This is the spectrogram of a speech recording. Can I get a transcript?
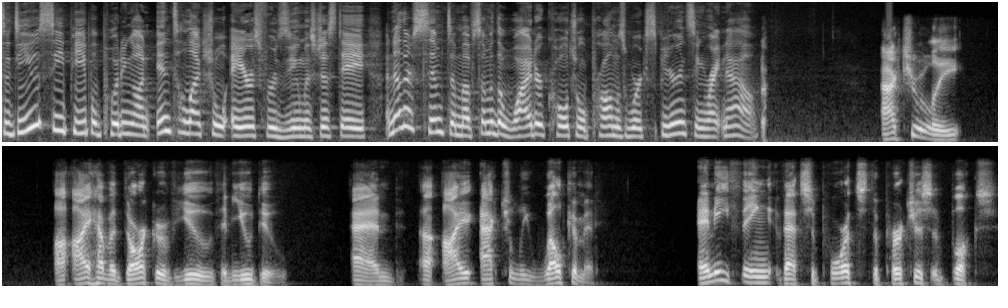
So do you see people putting on intellectual airs for Zoom as just a another symptom of some of the wider cultural problems we're experiencing right now? Actually, uh, I have a darker view than you do, and uh, I actually welcome it. Anything that supports the purchase of books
